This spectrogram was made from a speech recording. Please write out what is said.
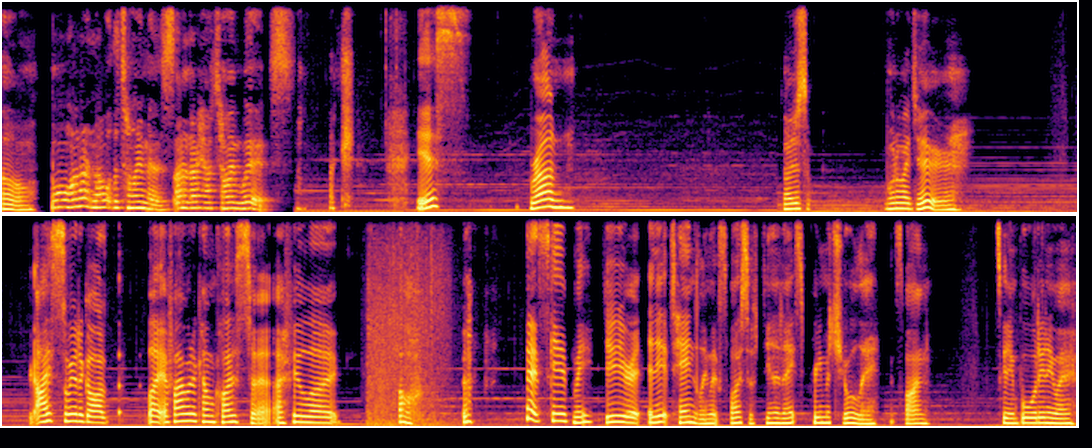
Oh. Oh, I don't know what the time is. I don't know how time works. Yes. Run. I just... What do I do? I swear to God, like, if I were to come close to it, I feel like... Oh. that scared me. Due to your inept handling, the explosive detonates prematurely. It's fine. It's getting bored anyway.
